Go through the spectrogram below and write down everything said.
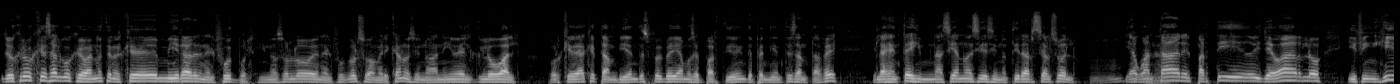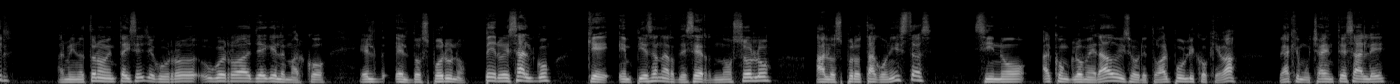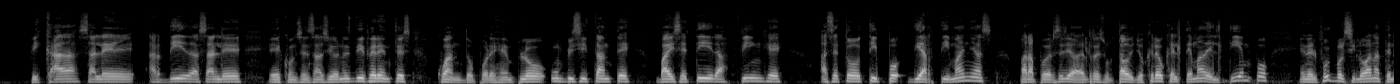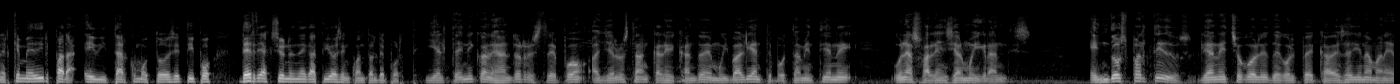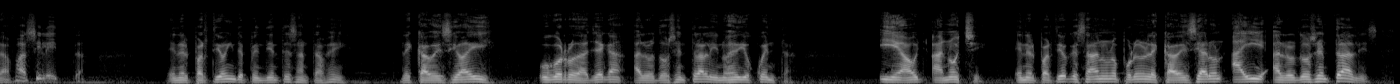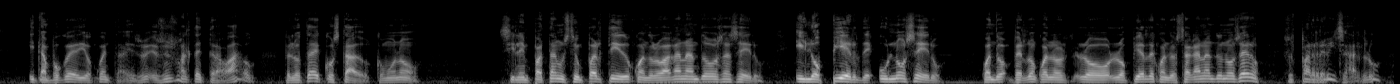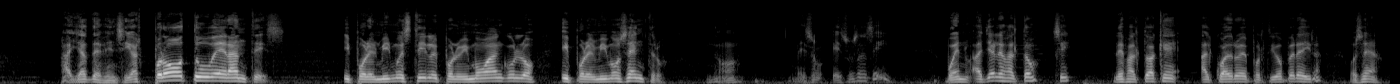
Yo creo que es algo que van a tener que mirar en el fútbol, y no solo en el fútbol sudamericano, sino a nivel global. Porque vea que también después veíamos el partido de Independiente Santa Fe, y la gente de gimnasia no hacía sino tirarse al suelo. Y aguantar el partido, y llevarlo, y fingir. Al minuto 96 llegó Hugo Rodallega y le marcó el, el 2 por 1. Pero es algo que empieza a enardecer no solo a los protagonistas, sino al conglomerado y sobre todo al público que va. Vea que mucha gente sale picada, sale ardida, sale eh, con sensaciones diferentes cuando, por ejemplo, un visitante va y se tira, finge hace todo tipo de artimañas para poderse llevar el resultado. Y yo creo que el tema del tiempo en el fútbol sí lo van a tener que medir para evitar como todo ese tipo de reacciones negativas en cuanto al deporte. Y el técnico Alejandro Restrepo, ayer lo estaban calificando de muy valiente, porque también tiene unas falencias muy grandes. En dos partidos le han hecho goles de golpe de cabeza de una manera facilita. En el partido Independiente Santa Fe, le cabeció ahí Hugo Rodallega a los dos centrales y no se dio cuenta. Y anoche, en el partido que estaban uno por uno, le cabecearon ahí a los dos centrales y tampoco se dio cuenta. Eso, es falta de trabajo. Pelota de costado, ¿cómo no? Si le empatan usted un partido cuando lo va ganando 2 a 0 y lo pierde 1 a 0, cuando, perdón, cuando lo, lo pierde cuando está ganando 1 a 0, eso es para revisarlo. Fallas defensivas protuberantes y por el mismo estilo y por el mismo ángulo y por el mismo centro. No, eso, eso es así. Bueno, ayer le faltó, sí, le faltó a que al cuadro deportivo Pereira, o sea,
